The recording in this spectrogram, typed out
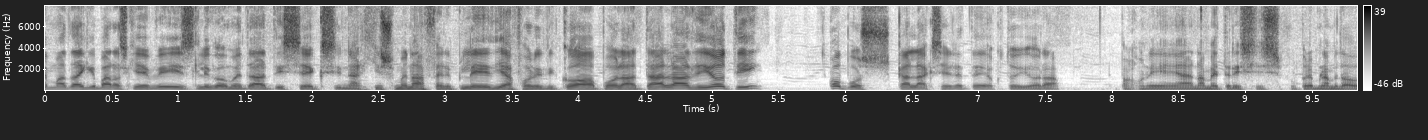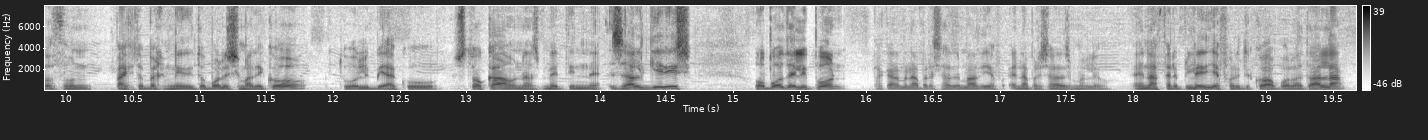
Εδώ είμαστε απογευματάκι Παρασκευής, λίγο μετά τις 6. Να αρχίσουμε ένα fair play διαφορετικό από όλα τα άλλα, διότι όπως καλά ξέρετε, 8 η ώρα υπάρχουν οι αναμετρήσεις που πρέπει να μεταδοθούν. Υπάρχει το παιχνίδι το πολύ σημαντικό του Ολυμπιακού στο Κάουνας με την Ζάλγκυρης. Οπότε λοιπόν θα κάνουμε ένα πρεσάρισμα, ένα, πρεσάρισμα λέω, ένα fair play διαφορετικό από όλα τα άλλα.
